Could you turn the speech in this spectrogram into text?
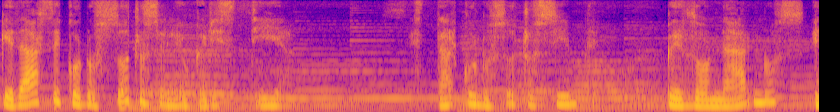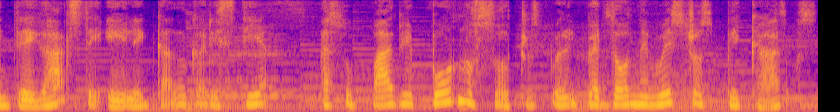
quedarse con nosotros en la Eucaristía, estar con nosotros siempre, perdonarnos, entregarse Él en cada Eucaristía a su Padre por nosotros, por el perdón de nuestros pecados,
